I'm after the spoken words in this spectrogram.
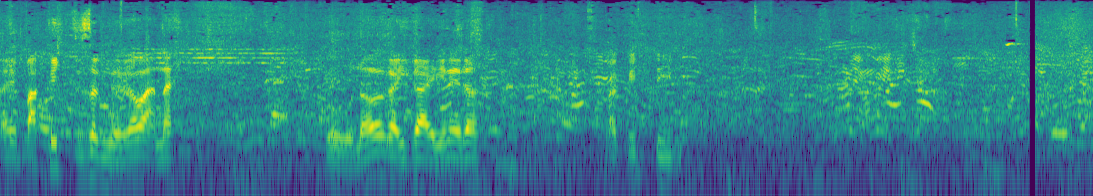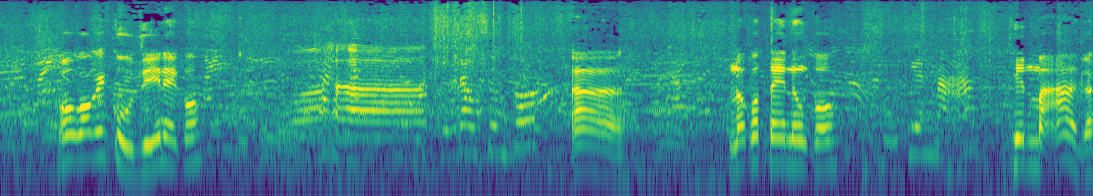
Đây, ba kích rừng rồi các bạn này. Củ nó gầy gầy này thôi. Ba kích tím. Cô có cái củ gì này cô? Ờ, chữa đau xương khớp À, nó có tên không cô? củ thiên mã Thiên mã rồi cơ.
